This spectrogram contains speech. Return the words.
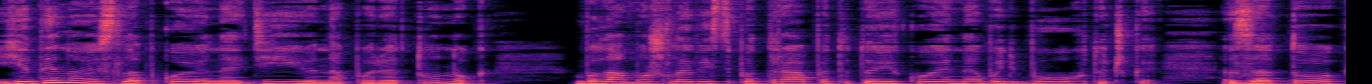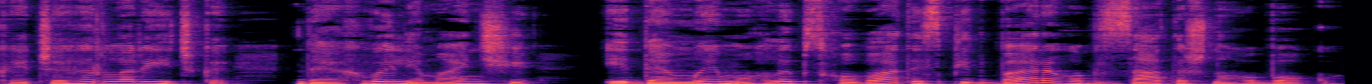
Єдиною слабкою надією на порятунок була можливість потрапити до якої небудь бухточки, затоки чи гирла річки, де хвилі менші і де ми могли б сховатись під берегом з затишного боку.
